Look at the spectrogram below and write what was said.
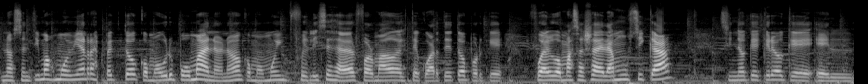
nos sentimos muy bien respecto como grupo humano, ¿no? Como muy felices de haber formado este cuarteto porque fue algo más allá de la música, sino que creo que el,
